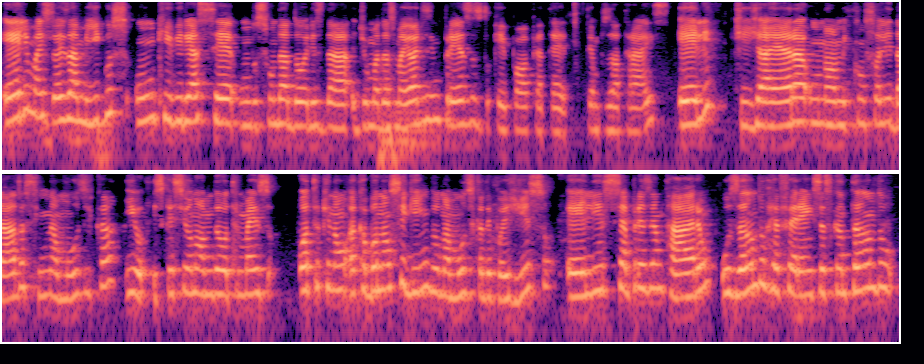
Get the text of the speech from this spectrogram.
Ele mais dois amigos, um que viria a ser um dos fundadores da, de uma das maiores empresas do K-pop até tempos atrás. Ele, que já era um nome consolidado assim na música, e eu esqueci o nome do outro, mas outro que não acabou não seguindo na música depois disso, eles se apresentaram usando referências, cantando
